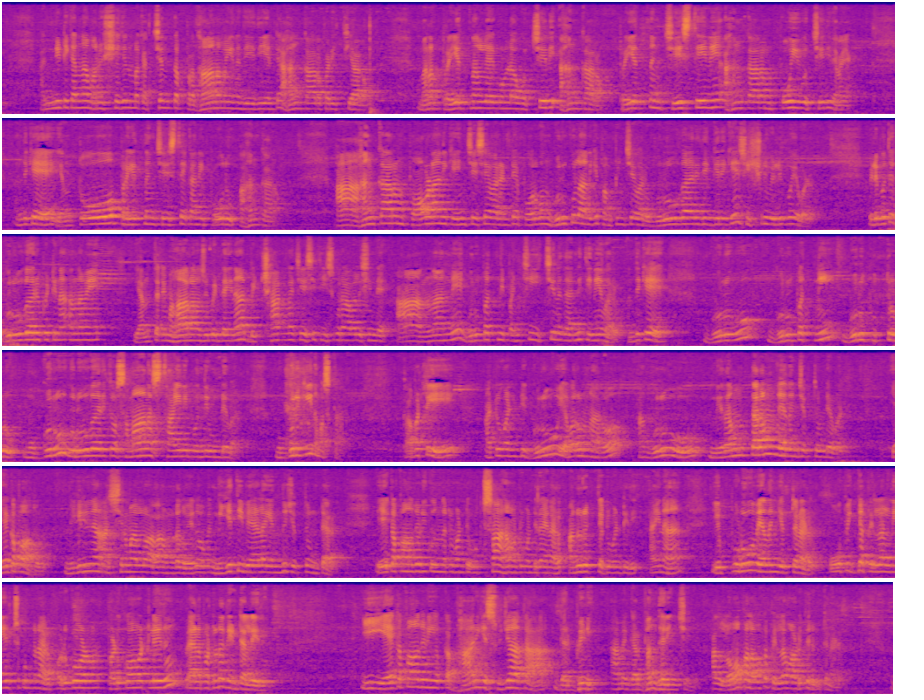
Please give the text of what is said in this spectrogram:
అన్నిటికన్నా మనుష్య జన్మకు అత్యంత ప్రధానమైనది ఏది అంటే అహంకార పరిత్యాగం. మన ప్రయత్నం లేకుండా వచ్చేది అహంకారం. ప్రయత్నం చేస్తేనే అహంకారం పోయి వచ్చేది వినయం. అందుకే ఎంతో ప్రయత్నం చేస్తే కానీ పోదు అహంకారం. ఆ అహంకారం పోవడానికి ఏం చేసేవారంటే పూర్వం గురుకులానికి పంపించేవారు. గురువు గారి దగ్గరికే శిష్యుడు వెళ్ళిపోయేవాడు వెళ్ళిపోతే గురువుగారు పెట్టిన అన్నమే ఎంతటి మహారాజు బిడ్డైనా భిక్షాటన చేసి తీసుకురావలసిందే. ఆ అన్నాన్నే గురుపత్ని పంచి ఇచ్చిన దాన్ని తినేవారు. అందుకే గురువు గురుపత్ని గురుపుత్రుడు ముగ్గురు గురువుగారితో సమాన స్థాయిని పొంది ఉండేవారు. ముగ్గురికి నమస్కారం. కాబట్టి అటువంటి గురువు ఎవరున్నారో ఆ గురువు నిరంతరం వేదం చెప్తుండేవాడు. ఏకపాదుడు. మిగిలిన ఆశ్రమాల్లో అలా ఉండదు. ఏదో ఒక నియతి వేళ ఎందు చెప్తూ ఉంటారు. ఏకపాదుడికి ఉన్నటువంటి ఉత్సాహం అటువంటిది ఆయన అనురక్తి అటువంటిది. ఆయన ఎప్పుడూ వేదం చెప్తున్నాడు. ఓపిగ్గా పిల్లలు నేర్చుకుంటున్నారు. పడుకోవడం పడుకోవట్లేదు. వేళ పట్టున తింటలేదు ఈ ఏకపాదుని యొక్క భార్య సుజాత గర్భిణి. ఆమె గర్భం ధరించింది. ఆ లోపల ఒక పిల్లవాడు పెరుగుతున్నాడు.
